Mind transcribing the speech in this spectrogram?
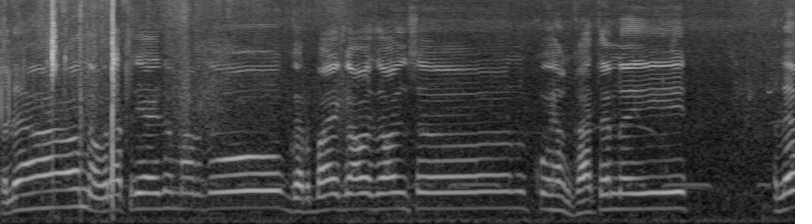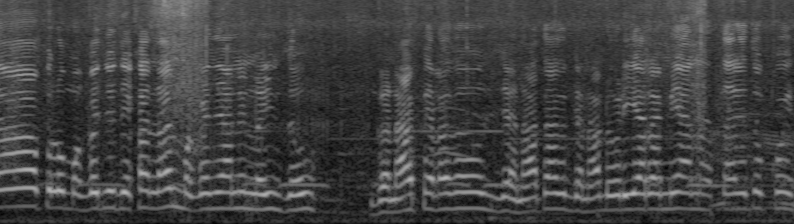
એટલે આ નવરાત્રી આવી તો મારે તો ગરબાએ ગાવા જવાનું છે કોઈ હંગાતે નહીં. એટલે આ પેલો મગજને દેખાય લાલ મગજાને લઈને જવું ઘણા પહેલાં તો જેના હતા ઘણા દોડિયા રમ્યા ને અત્યારે તો કોઈ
